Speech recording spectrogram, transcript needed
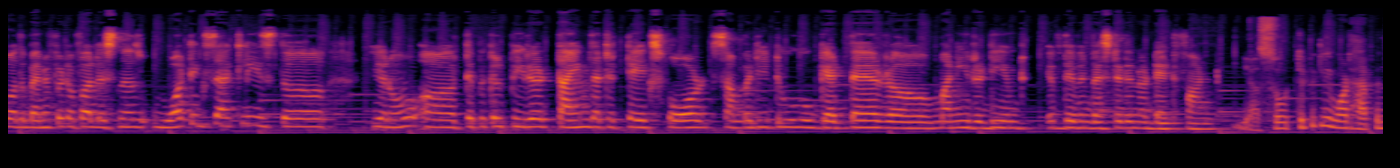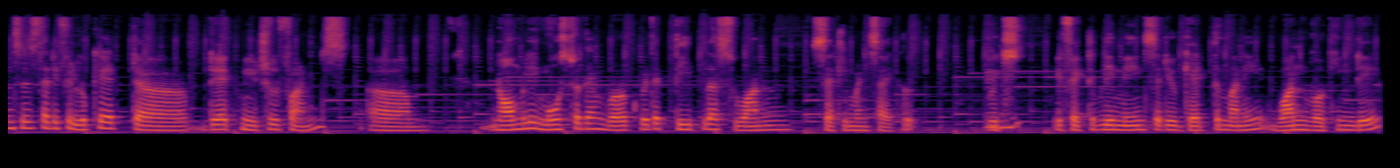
for the benefit of our listeners what exactly is the you know uh, typical period time that it takes for somebody to get their uh, money redeemed if they've invested in a debt fund? Yeah. So typically what happens is that if you look at uh, debt mutual funds um, normally most of them work with a T plus one settlement cycle, which mm-hmm. effectively means that you get the money one working day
